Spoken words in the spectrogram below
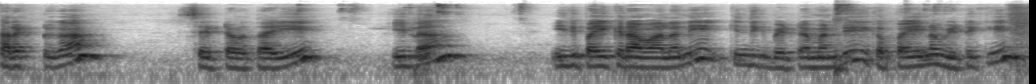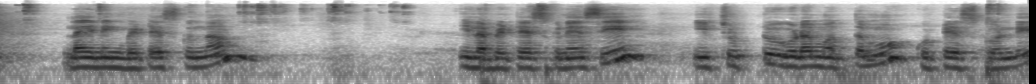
కరెక్ట్గా సెట్ అవుతాయి. ఇలా ఇది పైకి రావాలని కిందికి పెట్టామండి. ఇక పైన వీటికి లైనింగ్ పెట్టేసుకుందాం. ఇలా పెట్టేసుకునేసి ఈ చుట్టూ కూడా మొత్తము కుట్టేసుకోండి.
